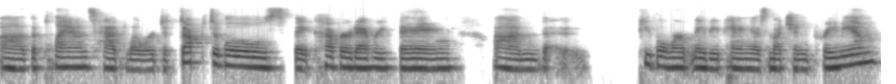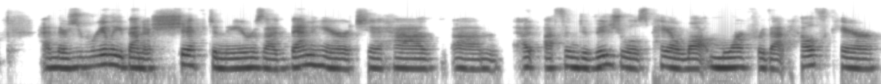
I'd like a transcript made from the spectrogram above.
uh, the plans had lower deductibles they covered everything um, people weren't maybe paying as much in premium. And there's really been a shift in the years I've been here to have um, us individuals pay a lot more for that health care.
